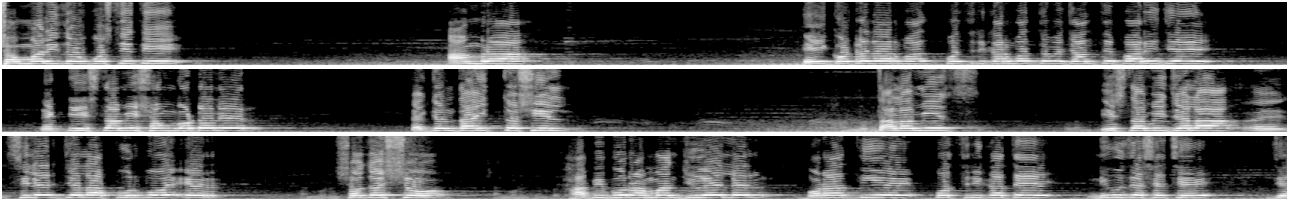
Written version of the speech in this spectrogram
সম্মানিত উপস্থিতি, আমরা এই ঘটনার পত্রিকার মাধ্যমে জানতে পারি যে একটি ইসলামী সংগঠনের একজন দায়িত্বশীল তালামিজ ইসলামী জেলা সিলেট জেলা পূর্ব এর সদস্য হাবিবুর রহমান জুয়েলের বরাত দিয়ে পত্রিকাতে নিউজ এসেছে যে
